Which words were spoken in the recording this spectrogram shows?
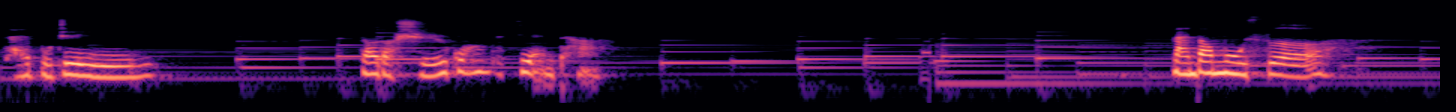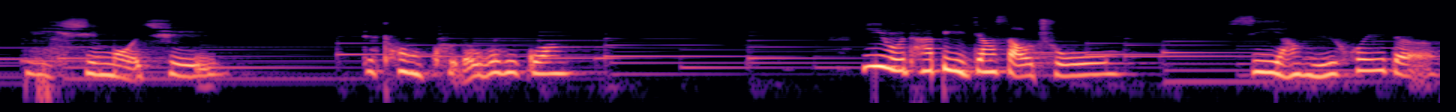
才不至于遭到时光的践踏？难道暮色必须抹去这痛苦的微光？一如它必将扫除夕阳余晖的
